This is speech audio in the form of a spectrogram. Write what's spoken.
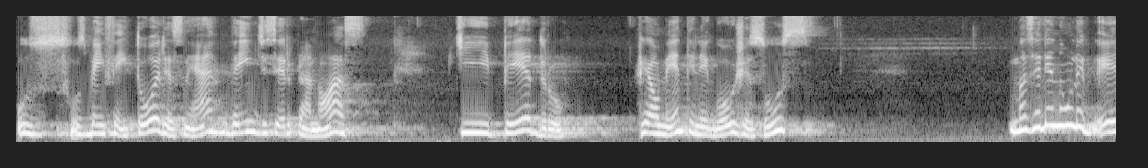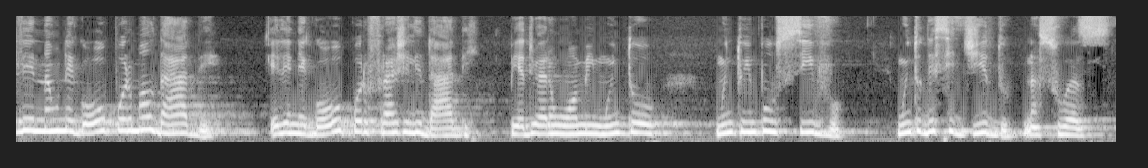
os, os benfeitores né, vêm dizer para nós que Pedro realmente negou Jesus, mas ele não, ele não negou por maldade, ele negou por fragilidade. Pedro era um homem muito, muito impulsivo, muito decidido nas suas,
